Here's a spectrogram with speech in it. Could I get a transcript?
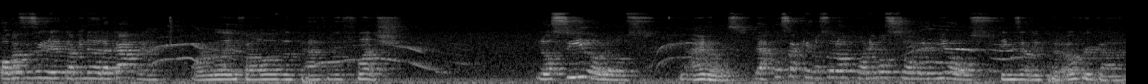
¿O vas a seguir el camino de la carne? Or will you follow the path of the flesh, Los ídolos, the idols, las cosas que nosotros ponemos sobre Dios things that we put over God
